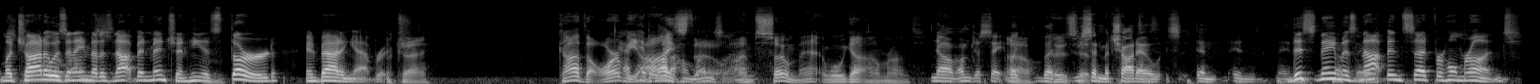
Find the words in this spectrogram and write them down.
Machado is a name that has not been mentioned. He is mm-hmm. third in batting average. okay. God, the Hadn't hit a lot of RBIs home though. runs, though. I'm so mad. Well, we got home runs. No, I'm just saying. Like, Oh, but you who's hit said Machado is in, in, in This name up has there. not been said for home runs,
